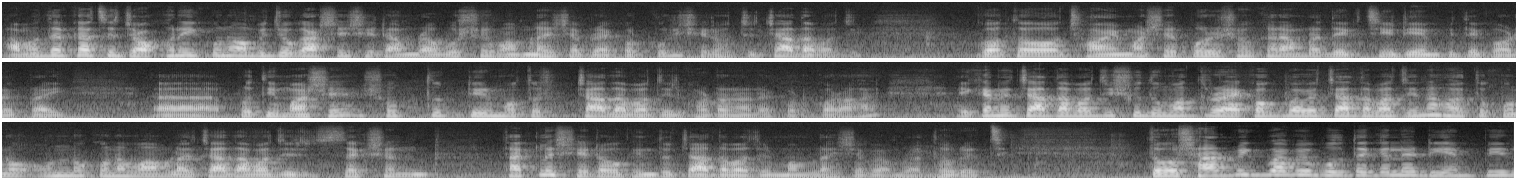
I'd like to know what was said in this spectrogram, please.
আমাদের কাছে যখনই কোনো অভিযোগ আসে, সেটা আমরা অবশ্যই মামলা হিসাবে রেকর্ড করি, সেটা হচ্ছে চাঁদাবাজি। গত ছয় মাসের পরিসংখ্যান আমরা দেখছি ডিএমপিতে গড়ে প্রায় প্রতি মাসে সত্তরটির মতো চাঁদাবাজির ঘটনা রেকর্ড করা হয়। এখানে চাঁদাবাজি শুধুমাত্র এককভাবে চাঁদাবাজি না, হয়তো কোনো, অন্য কোনো মামলায় চাঁদাবাজির সেকশন থাকলে সেটাও কিন্তু চাঁদাবাজির মামলা হিসেবে আমরা ধরেছি। তো সার্বিকভাবে বলতে গেলে ডিএমপির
